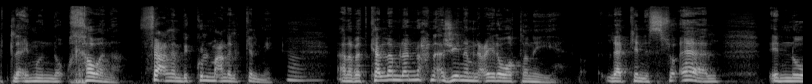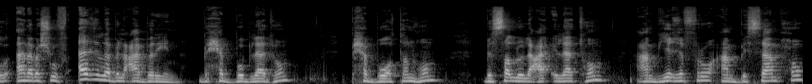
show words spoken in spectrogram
بتلاقيهم إنه خونة. فعلا بكل معنى الكلمة. أنا بتكلم لأنه إحنا أجينا من عيلة وطنية. لكن السؤال إنه أنا بشوف أغلب العابرين بحبوا بلادهم بحبوا وطنهم بيصلوا لعائلاتهم عم بيغفروا عم بيسامحوا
